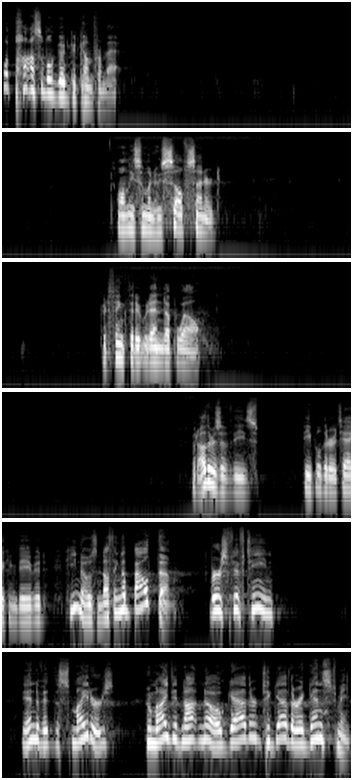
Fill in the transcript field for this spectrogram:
What possible good could come from that? Only someone who's self centered could think that it would end up well. But others of these people that are attacking David, he knows nothing about them. Verse 15, the end of it, the smiters, whom I did not know, gathered together against me.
